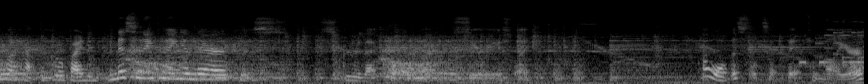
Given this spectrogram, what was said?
I'm gonna have to hope I didn't miss anything in there, because screw that coil, seriously. Oh, well, this looks a bit familiar.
